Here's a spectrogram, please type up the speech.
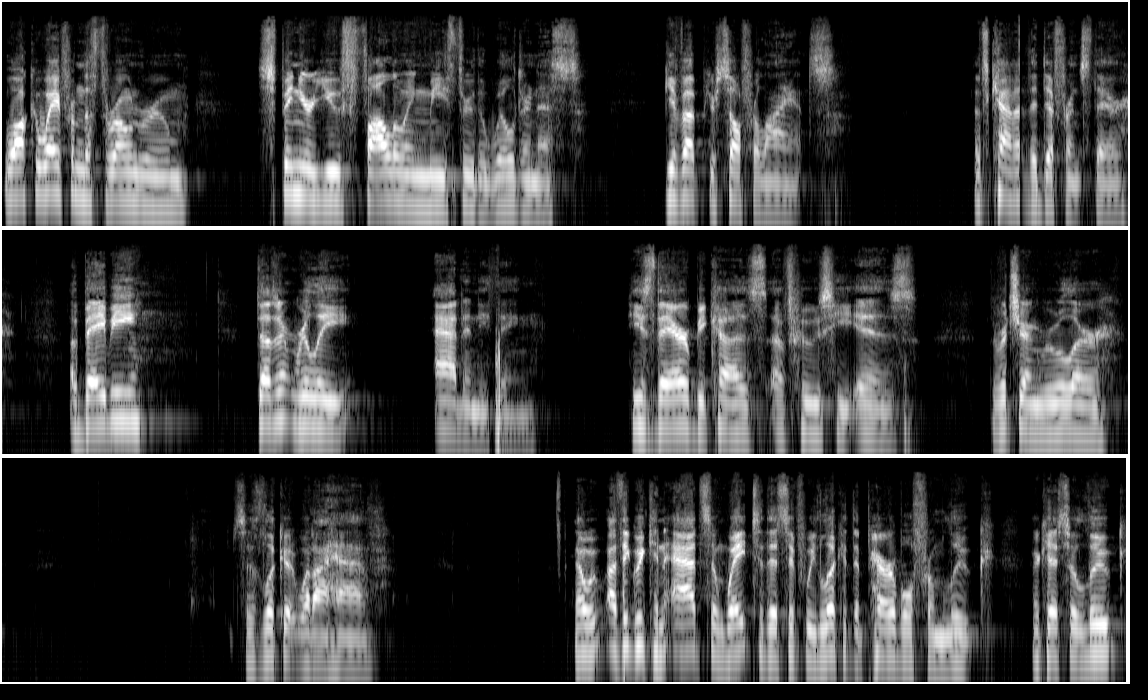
walk away from the throne room, spend your youth following me through the wilderness. Give up your self reliance. That's kind of the difference there. A baby doesn't really add anything. He's there because of whose he is. The rich young ruler says, Look at what I have. Now, I think we can add some weight to this if we look at the parable from Luke. Okay, so Luke,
